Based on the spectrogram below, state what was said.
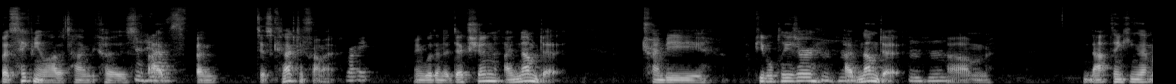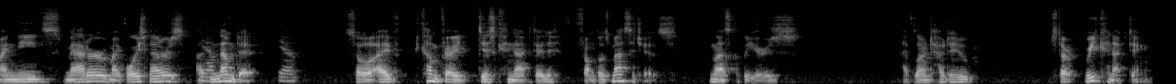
but it's taken me a lot of time because I've been disconnected from it. Right. I mean, with an addiction, I numbed it. Trying to be a people pleaser, mm-hmm. I've numbed it. Mm-hmm. Um, not thinking that my needs matter, my voice matters, I've yep. numbed it. Yeah. So I've become very disconnected from those messages. In the last couple years, I've learned how to start reconnecting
